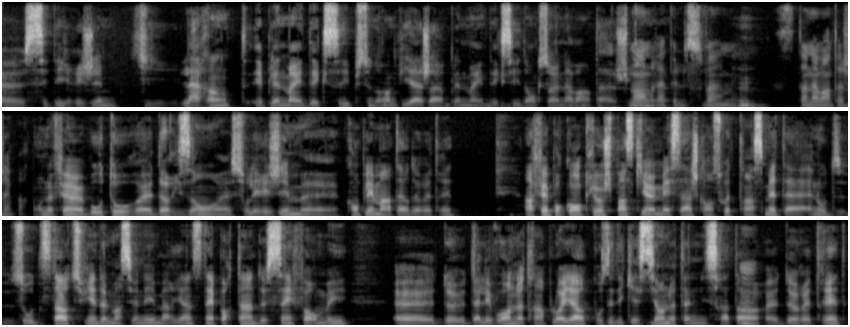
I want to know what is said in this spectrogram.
euh, c'est des régimes qui la rente est pleinement indexée, puis c'est une rente viagère pleinement indexée, donc c'est un avantage. Non, on le rappelle souvent, mais hmm. c'est un avantage important. On a fait un beau tour euh, d'horizon euh, sur les régimes complémentaires de retraite. En fait, pour conclure, je pense qu'il y a un message qu'on souhaite transmettre à, nos auditeurs. Tu viens de le mentionner, Marianne. C'est important de s'informer, d'aller voir notre employeur, de poser des questions, notre administrateur hmm. de retraite,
